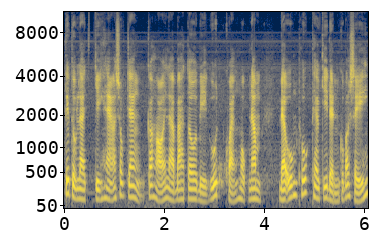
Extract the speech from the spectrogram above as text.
Tiếp tục là chị Hà ở Sóc Trăng có hỏi là ba tôi bị gút khoảng một năm, đã uống thuốc theo chỉ định của bác sĩ.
